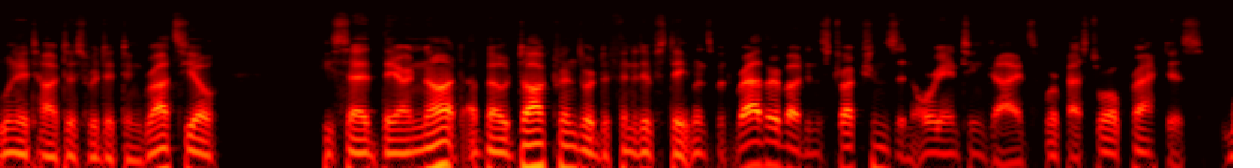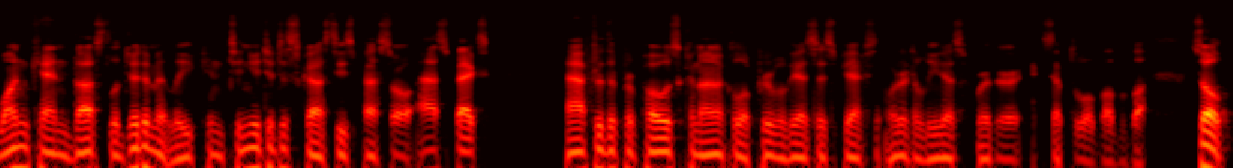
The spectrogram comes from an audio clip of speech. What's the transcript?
Unitatis Redemptum Gratio. He said they are not about doctrines or definitive statements, but rather about instructions and orienting guides for pastoral practice. One can thus legitimately continue to discuss these pastoral aspects after the proposed canonical approval of the SSPX in order to lead us further acceptable, blah, blah, blah. So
